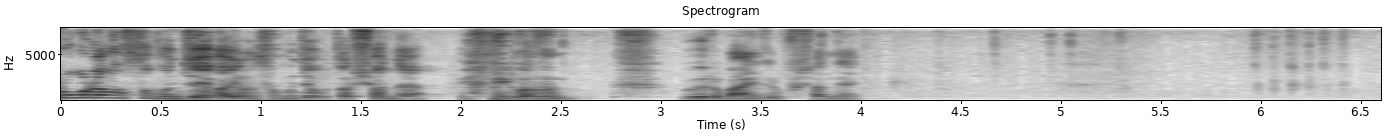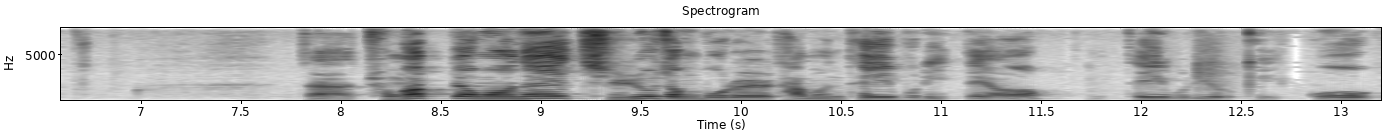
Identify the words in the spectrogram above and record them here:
프로그래머스 문제가 연수 문제보다 쉬웠나요? 이거는 의외로 많이들 푸셨네. 자, 종합병원의 진료 정보를 담은 테이블이 있대요. 테이블이 이렇게 있고,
